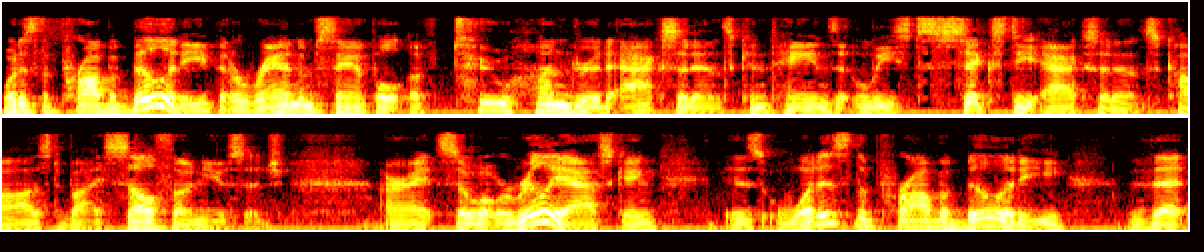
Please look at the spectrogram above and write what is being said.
What is the probability that a random sample of 200 accidents contains at least 60 accidents caused by cell phone usage? All right, so what we're really asking is what is the probability that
